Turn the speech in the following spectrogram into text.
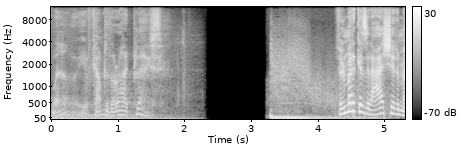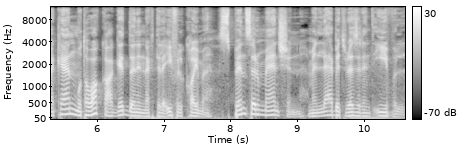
Well, you've come to the right place. في المركز العاشر مكان متوقع جدا إنك تلاقيه في القائمة Spencer Mansion من لعبة Resident Evil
